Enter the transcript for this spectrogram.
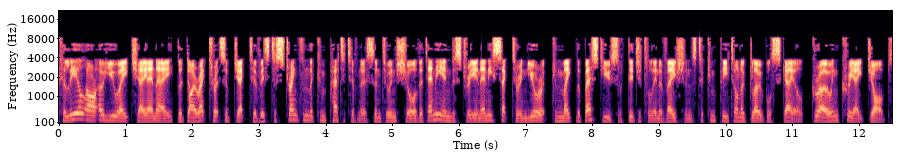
Khalil Rouhana The Directorate's objective is to strengthen the competitiveness and to ensure that any industry in any sector in Europe can make the best use of digital innovations to compete on a global scale, grow and create jobs.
